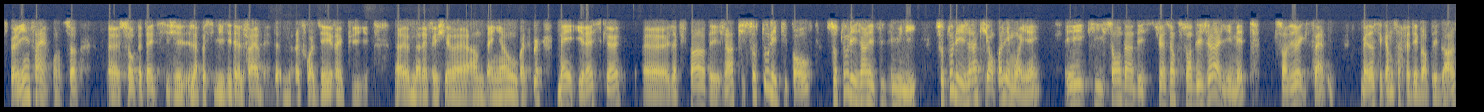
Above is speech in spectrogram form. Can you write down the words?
Je peux rien faire contre ça. Euh, sauf peut-être si j'ai la possibilité de le faire, ben, de me refroidir et puis euh, me réfléchir euh, en me baignant ou whatever. Mais il reste que euh, la plupart des gens, puis surtout les plus pauvres, surtout les gens les plus démunis, surtout les gens qui n'ont pas les moyens et qui sont dans des situations qui sont déjà à limite, qui sont déjà extrêmes, mais là, c'est comme ça fait déborder de gaz.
